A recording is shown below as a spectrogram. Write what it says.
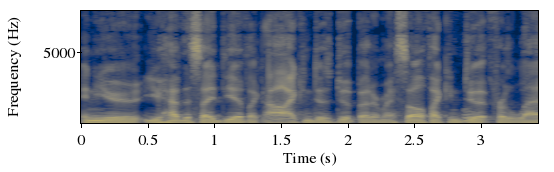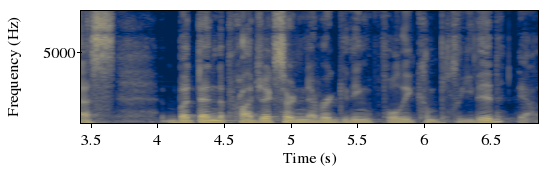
and you're you have this idea of like, oh, I can just do it better myself. I can do it for less. But then the projects are never getting fully completed. Yeah.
